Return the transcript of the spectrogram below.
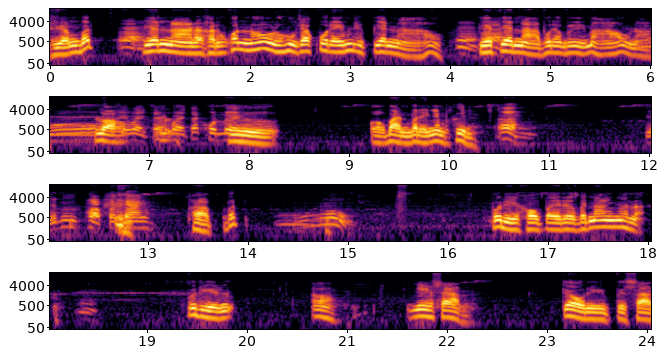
เสียงเบิดอ่าเปลี่ยนหน้านะคันคนเฮาฮู้จักผู้ใดมันสิเปลี่ยนหน้าเฮาเออเปลี่ยนเปลี่ยนหน้าผู้นั้นผู้นี้มาหาเฮานะโอ้หลอกไม่ไว้ใจบ่ได้จักคนเลเอยอ ออกบ้านบ่ได้ย่ํขึ้นอ่าเห็นภาพต่างภาพเบิดๆโอ้พอดีเข้าไปแล้วไปนั่งอยู่นั่นล่ะอืมพอดีเห็นอ้าวนี่สร้าง เจ้านี่ไปสร้าง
